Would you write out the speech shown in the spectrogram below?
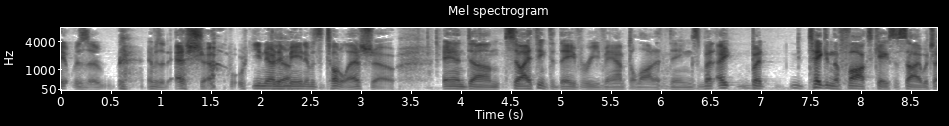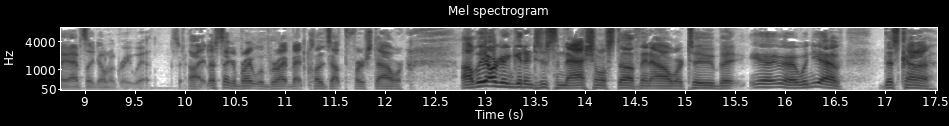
it was a it was an S show. You know what Yeah. I mean? It was a total S show, and um, so I think that they've revamped a lot of things. But I but taking the Fox case aside, which I absolutely don't agree with. So. All right, let's take a break. We'll be right back to close out the first hour. Uh, we are going to get into some national stuff in hour two, but you know, you know, when you have this kind of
